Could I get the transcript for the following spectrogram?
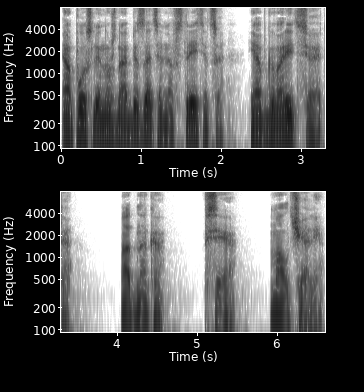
«А после нужно обязательно встретиться и обговорить все это». Однако все молчали.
